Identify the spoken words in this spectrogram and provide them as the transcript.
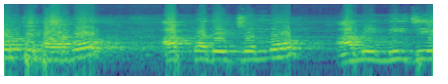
করতে পারব, আপনাদের জন্য আমি নিজে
